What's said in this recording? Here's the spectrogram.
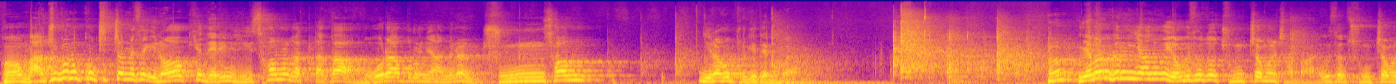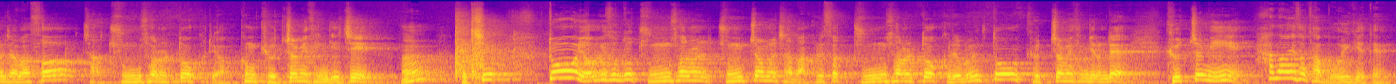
어, 마주보는 꼭지점에서 이렇게 내린 이 선을 갖다가 뭐라 부르냐 하면은 중선이라고 부르게 되는 거야. 어? 얘만 그런 게 아니고 여기서도 중점을 잡아. 여기서 중점을 잡아서 자 중선을 또 그려. 그럼 교점이 생기지. 어? 그렇지? 또 여기서도 중선을 중점을 잡아. 그래서 중선을 또 그려보면 또 교점이 생기는데 교점이 하나에서 다 모이게 돼.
